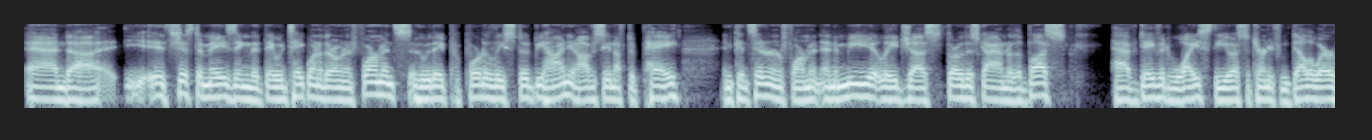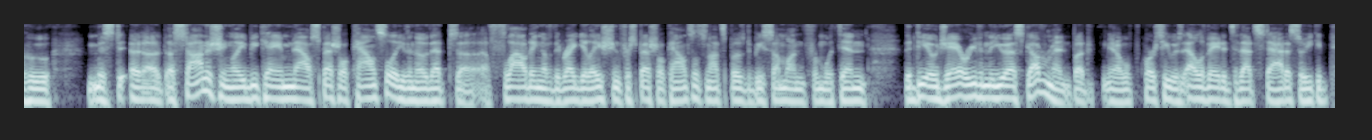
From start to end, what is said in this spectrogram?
And uh, it's just amazing that they would take one of their own informants who they purportedly stood behind, you know, obviously enough to pay and consider an informant, and immediately just throw this guy under the bus. Have David Weiss, the U.S. attorney from Delaware, who mist- uh, uh, astonishingly became now special counsel, even though that's a flouting of the regulation for special counsel. It's not supposed to be someone from within the DOJ or even the U.S. government. But, you know, of course, he was elevated to that status. So he could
